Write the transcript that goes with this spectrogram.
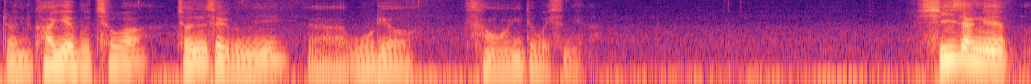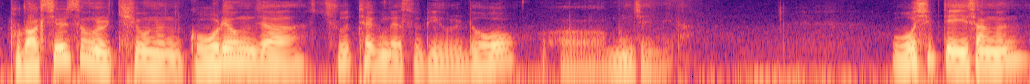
이런 가계부채와 전세금이 우려 상황이 되고 있습니다. 시장의 불확실성을 키우는 고령자 주택 매수 비율도 어, 문제입니다. 50대 이상은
